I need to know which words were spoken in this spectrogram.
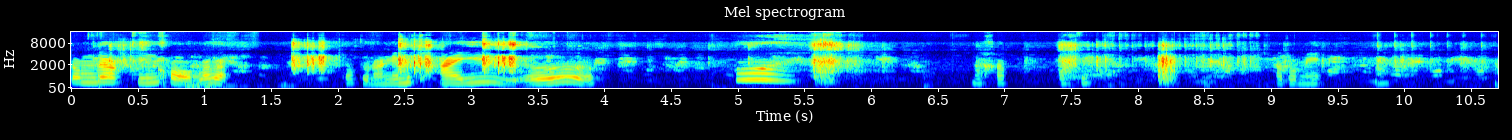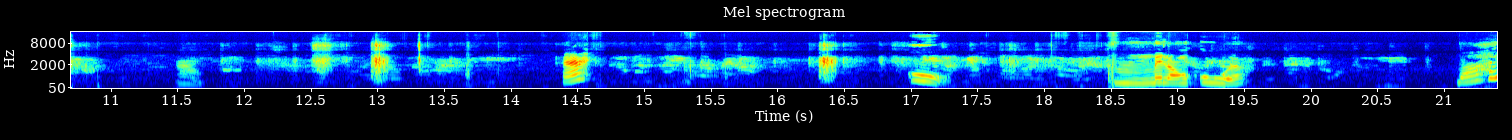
ต้องเลือกทิ้งของแล้วแบบกระสุนอันนี้ไม่ใช้เออนะครับ โอเค เอาตรงนี้อ้าวเอ๊ะอู้อืมไม่ร้องอูแล้วว้าย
